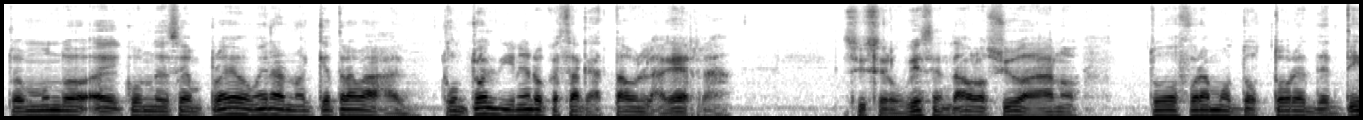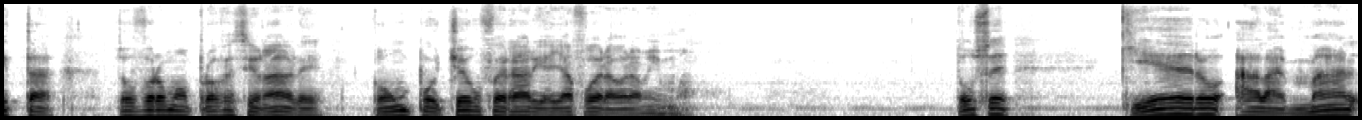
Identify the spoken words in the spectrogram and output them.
todo el mundo eh, con desempleo. Mira, no hay que trabajar. Con todo el dinero que se ha gastado en la guerra, si se lo hubiesen dado a los ciudadanos, todos fuéramos doctores, dentistas, todos fuéramos profesionales, con un Porsche, un Ferrari allá afuera ahora mismo. Entonces, quiero alarmar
